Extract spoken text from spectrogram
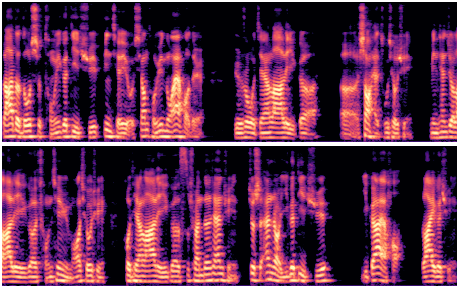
拉的都是同一个地区，并且有相同运动爱好的人。比如说，我今天拉了一个呃上海足球群，明天就拉了一个重庆羽毛球群，后天拉了一个四川登山群，就是按照一个地区一个爱好拉一个群。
